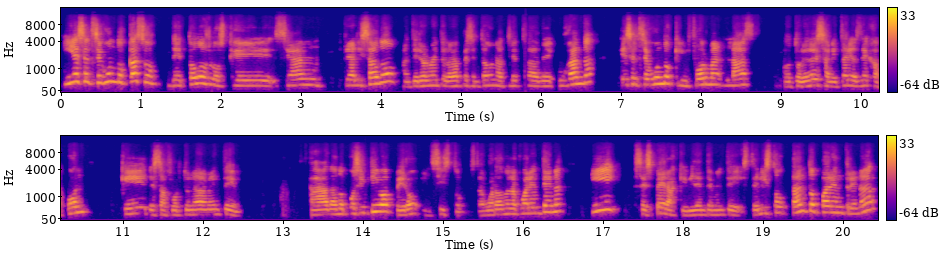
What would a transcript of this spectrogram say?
y es el segundo caso de todos los que se han realizado. Anteriormente lo había presentado un atleta de Uganda. Es el segundo que informan las autoridades sanitarias de Japón que desafortunadamente ha dado positivo, pero insisto, está guardando la cuarentena y se espera que evidentemente esté listo tanto para entrenar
